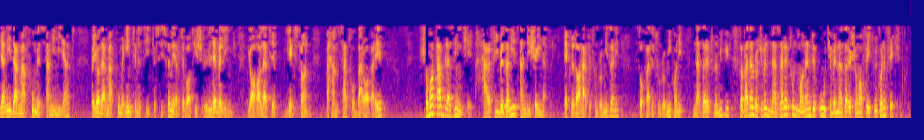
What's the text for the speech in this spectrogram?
یعنی در مفهوم صمیمیت و یا در مفهوم intimacy که سیستم ارتباطیش leveling یا حالت یکسان و هم‌سطح و برابره شما قبل از اینکه حرفی بزنید اندیشه ای ندارید. ابتدا حرفتون رو می‌زنید صحبتتون رو می‌کنید نظرتون رو میگید و بعدا راجع به نظرتون مانند او که به نظر شما فکر می‌کنه فکر می‌کنید.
